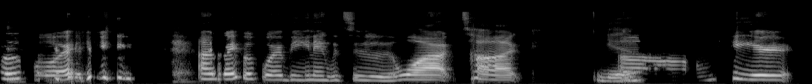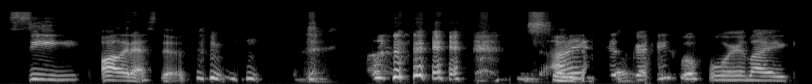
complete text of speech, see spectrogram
grateful for I'm grateful for being able to walk, talk, Yeah. um, hear, see, all of that stuff. So I am just grateful for like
